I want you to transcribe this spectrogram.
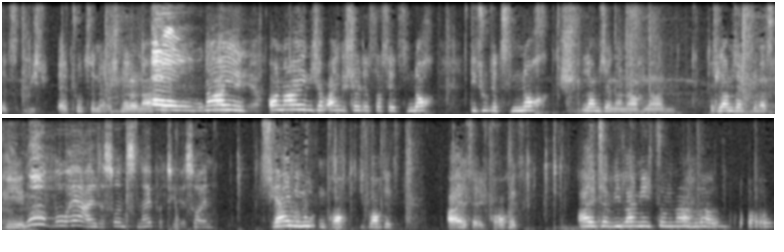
Jetzt äh, tut sie schneller nach. Oh, Nein! Oh nein, ich habe eingestellt, dass das jetzt noch. Die tut jetzt noch Lammsänger nachladen. Das Lammsänger, was geht. Wow, woher, Alter? So ein Sniper, so ein... Zwei Minuten braucht. Ich brauche jetzt. Alter, ich brauche jetzt. Alter, wie lange ich zum Nachladen brauche.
